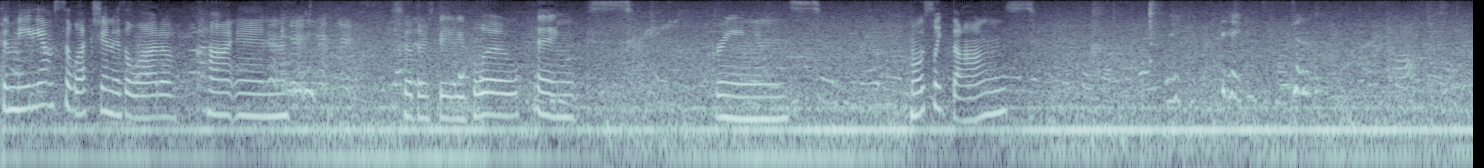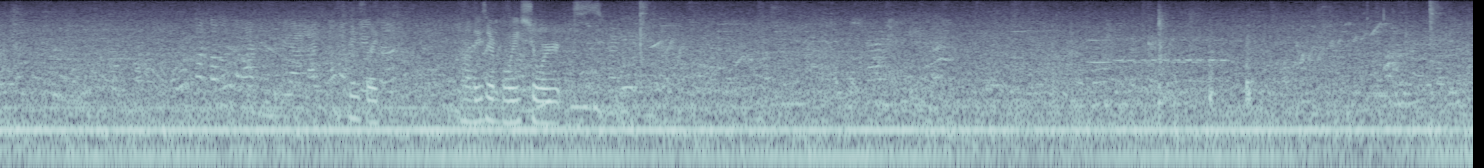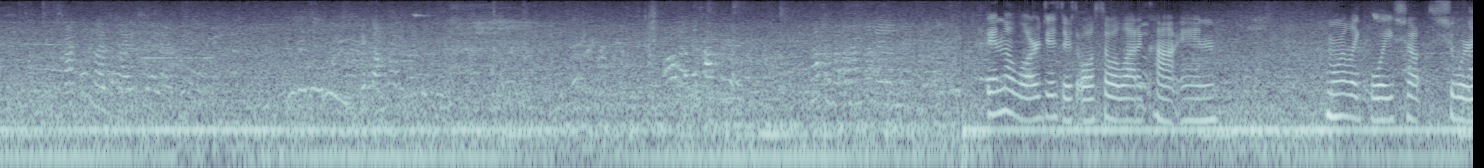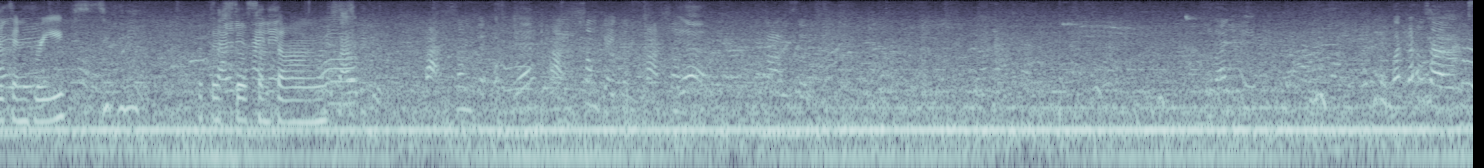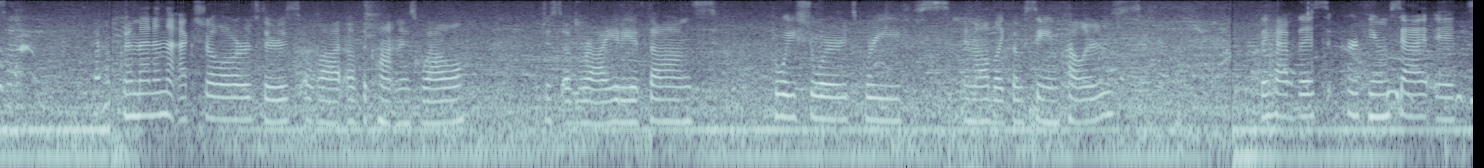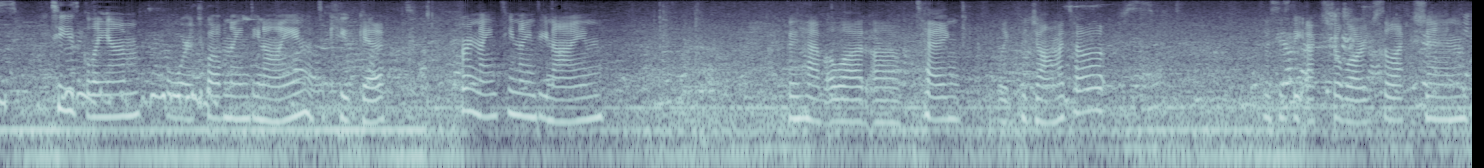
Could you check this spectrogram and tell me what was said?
The medium selection is a lot of cotton. So there's baby blue, pinks, greens, mostly thongs. These like, oh, these are boy shorts. In the larges, there's also a lot of cotton. More like boy sh shorts and briefs. But there's still some thongs. And then in the extra large, there's a lot of the cotton as well. Just a variety of thongs, boy shorts, briefs, and all like those same colors. They have this perfume set. It's Tease Glam for $12.99. It's a cute gift. For $19.99, they have a lot of tank like pajama tops. This is the extra large selection.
